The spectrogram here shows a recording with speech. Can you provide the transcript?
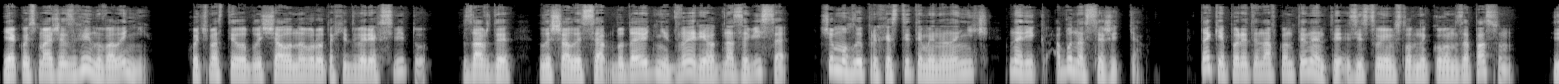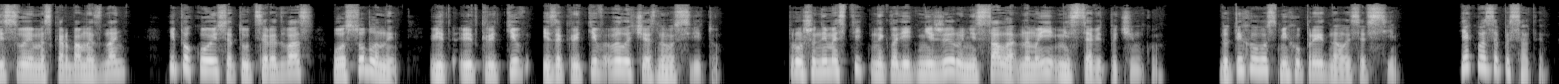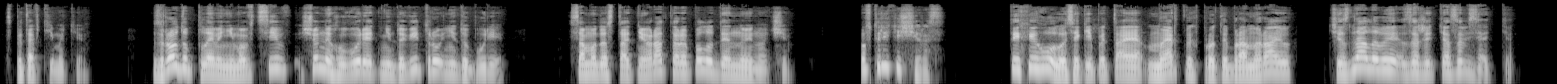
Якось майже згинув, але ні. Хоч мастило блищало на воротах і дверях світу, завжди лишалися бодай одні двері, одна завіса, що могли прихистити мене на ніч, на рік або на все життя. Так я перетинав континенти зі своїм словниковим запасом, зі своїми скарбами знань і покоюся тут серед вас, уособлений від відкриттів і закриттів величезного світу. Прошу не мастіть, не кладіть ні жиру, ні сала на мої місця відпочинку. До тихого сміху приєдналися всі. Як вас записати? спитав Тімоті. З роду племені мовців, що не говорять ні до вітру, ні до бурі, самодостатні оратори полуденної ночі. Повторіть іще раз. Тихий голос, який питає мертвих проти брами раю, чи знали ви за життя завзяття?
